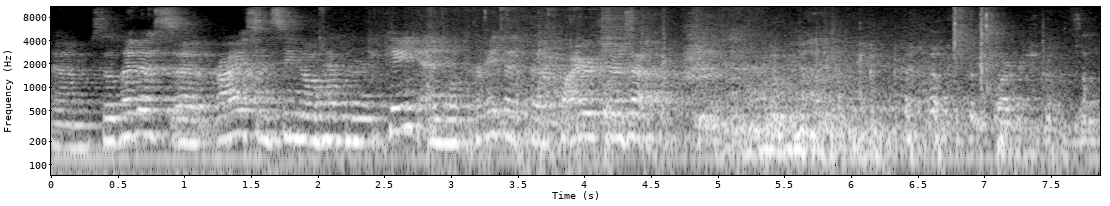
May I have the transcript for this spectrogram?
Um, so let us uh, rise and sing O Heavenly King, and we'll pray that the choir shows up.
